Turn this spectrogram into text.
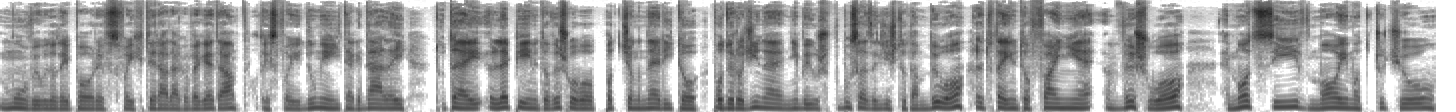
mówił do tej pory w swoich tyradach Vegeta, o tej swojej dumie i tak dalej. Tutaj lepiej im to wyszło, bo podciągnęli to pod rodzinę, niby już w busadze gdzieś to tam było, ale tutaj im to fajnie wyszło. Emocji w moim odczuciu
